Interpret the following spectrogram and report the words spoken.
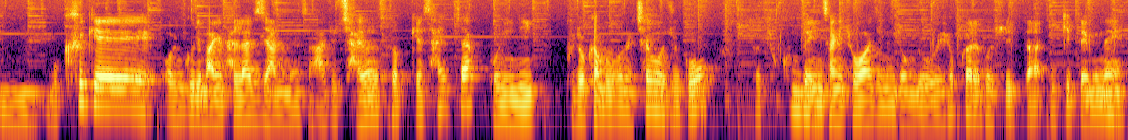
음, 뭐 크게 얼굴이 많이 달라지지 않으면서 아주 자연스럽게 살짝 본인이 부족한 부분을 채워주고 또 조금 더 인상이 좋아지는 정도의 효과를 볼 수 있다 있기 때문에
